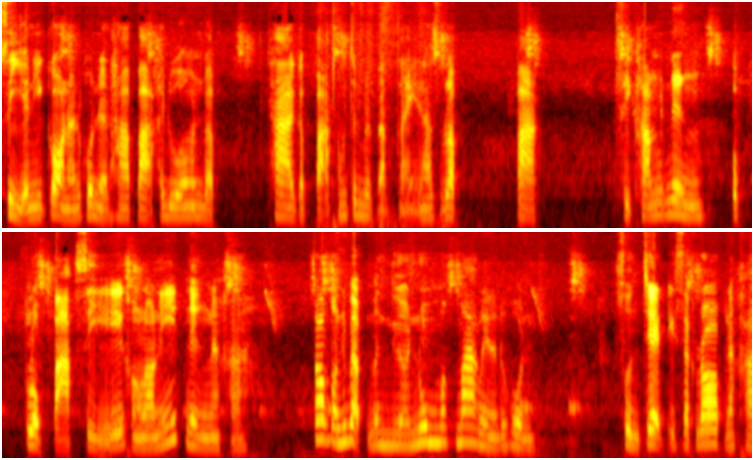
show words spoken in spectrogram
14 อันนี้ก่อนนะทุกคนเดี๋ยวทาปากให้ดูว่ามันแบบ ทากับปากมันจะเป็นแบบไหนนะคะสำหรับปากสีคล้ำนิดนึงกลบกลบปากสีของเรานิดนึงนะคะชอบตรงที่แบบมันเนื้อนุ่มมากๆเลยนะทุกคนศูนย์เจ็ดอีกสักรอบนะคะ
